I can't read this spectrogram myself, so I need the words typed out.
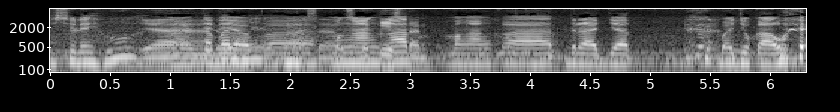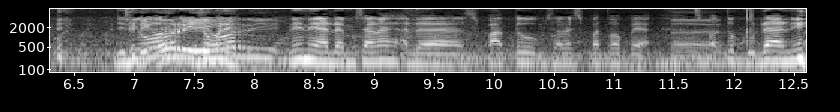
pisulehu, Ya, Jadi Apa namanya? Mengangkat mengangkat derajat baju KW. jadi, Jadi ori. ori. Ori. Nih nih ada misalnya ada sepatu, misalnya sepatu apa ya? Eh. sepatu kuda nih.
